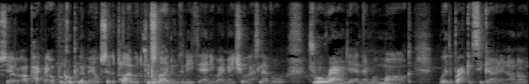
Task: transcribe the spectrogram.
So I packed that up a couple of mil so the plywood can slide underneath it anyway, make sure that's level. Draw around it and then we'll mark where the brackets are going and I'll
